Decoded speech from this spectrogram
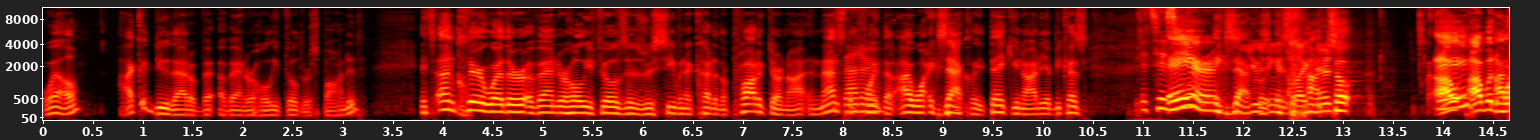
Well, I could do that, Evander Holyfield responded. It's unclear whether Evander Holyfield is receiving a cut of the product or not, and that's the point that I want. Exactly. Thank you, Nadia, because It's his a, ear. Exactly. Using It's his the con- likeness? So, I, A, I would I want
